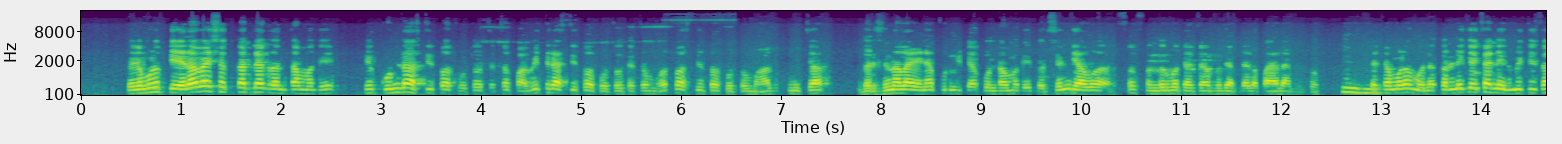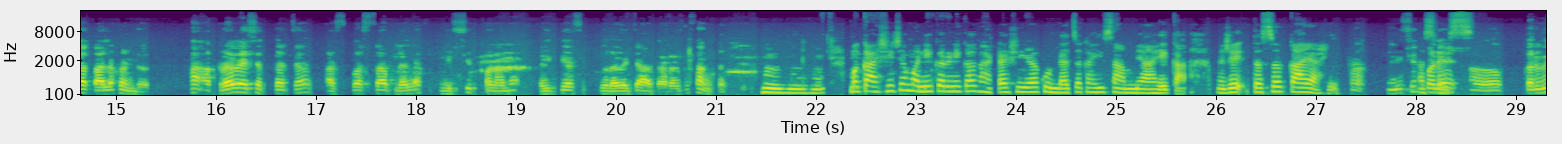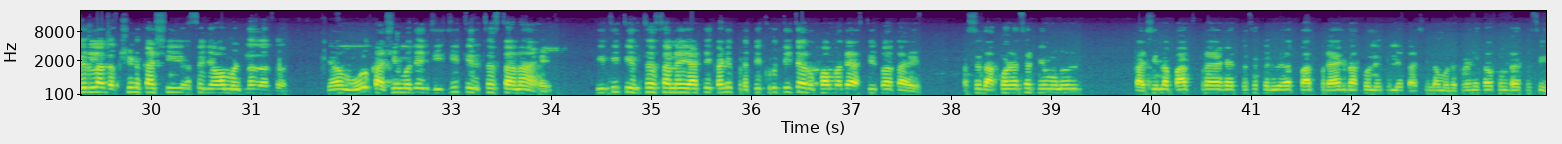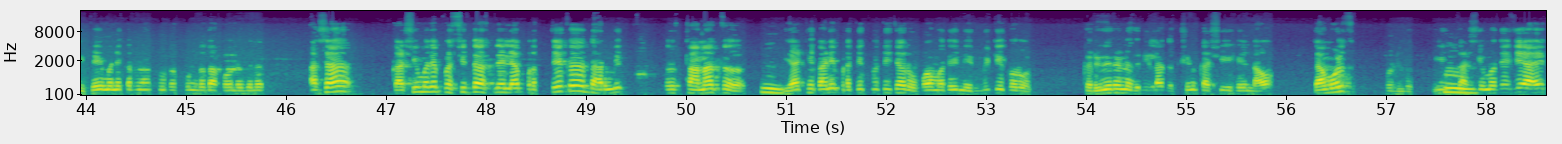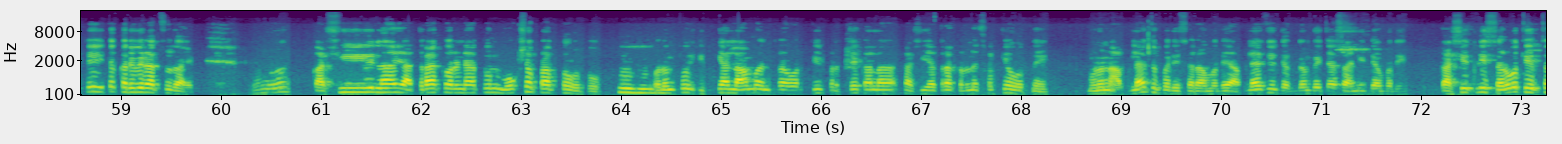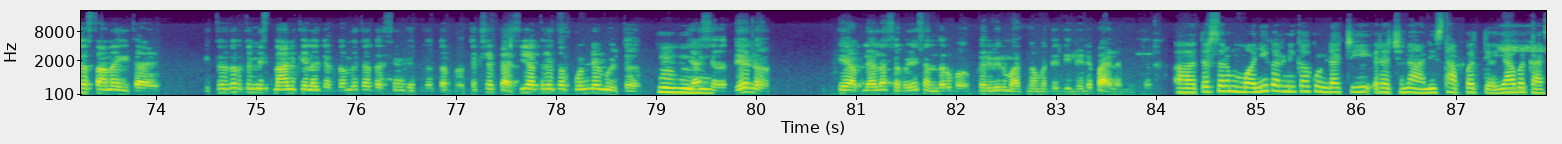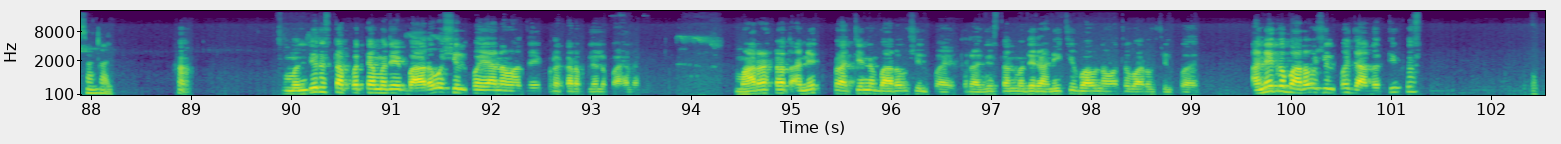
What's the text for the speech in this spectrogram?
त्याच्यामुळं तेराव्या शतकातल्या ग्रंथामध्ये हे कुंड अस्तित्वात होतं त्याचं पावित्र्य अस्तित्वात होतं त्याचं महत्त्व अस्तित्वात होतं. महालक्ष्मीच्या दर्शनाला येण्यापूर्वी त्या कुंडामध्ये दर्शन घ्यावं असं संदर्भ त्याच्यामध्ये आपल्याला पाहायला मिळतो. त्याच्यामुळं मनकर्णिकेच्या निर्मितीचा कालखंड हा अकराव्या शतकाच्या आसपासचा आपल्याला निश्चितपणानं ऐतिहासिक पुराव्याच्या आधाराने सांगता येतो. हम्म, हम्म, हम्म. मग काशीच्या मणिकर्णिका घाटाशी या कुंडाचं काही साम्य आहे का? म्हणजे तसं काय आहे? निश्चितपणे करवीरला दक्षिण काशी असं जेव्हा म्हटलं जातं तेव्हा मूळ काशीमध्ये जी जी तीर्थस्थानं आहेत ती ती तीर्थस्थानं या ठिकाणी प्रतिकृतीच्या रूपामध्ये अस्तित्वात आहेत. असं दाखवण्यासाठी म्हणून काशीला पाच प्रयाग आहेत तसं करवीरात पाच प्रयाग दाखवले गेले. काशीला मनकर्णिका कुंड आहे तसं इथेही मनकर्णिका कुंड दाखवलं गेलं. अशा काशीमध्ये प्रसिद्ध असलेल्या प्रत्येक धार्मिक स्थानाचं. या ठिकाणी प्रतिकृतीच्या रूपामध्ये निर्मिती करून करवीर नगरीला दक्षिण काशी हे नाव त्यामुळेच पडलं. की. काशीमध्ये जे आहे ते इथं करवीरात सुद्धा आहे. त्यामुळं काशीला यात्रा करण्यातून मोक्ष प्राप्त होतो. परंतु इतक्या लांब अंतरावरती प्रत्येकाला काशी यात्रा करणं शक्य होत नाही. म्हणून आपल्याच परिसरामध्ये आपल्याच जगदंबेच्या सानिध्यामध्ये काशीतली सर्व तीर्थस्थानं इथं आहेत. इथं जर तुम्ही स्नान केलं जगदंबेचं दर्शन घेतलं तर प्रत्यक्ष काशी यात्रेचं पुण्य मिळतं. या. श्रद्धेनं हे आपल्याला सगळे संदर्भ करवीर महात्म्यामध्ये दिलेले पाहायला मिळतात. तर सर मणिकर्णिका कुंडाची रचना आणि स्थापत्य यावर काय सांगाल? मंदिर स्थापत्यामध्ये बारव शिल्प या नावाचा एक प्रकार आपल्याला पाहायला मिळतो महाराष्ट्रात अनेक प्राचीन बारव शिल्प आहेत राजस्थानमध्ये राणीची बाव नावाचं बारव शिल्प आहे अनेक बारव शिल्प जागतिक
